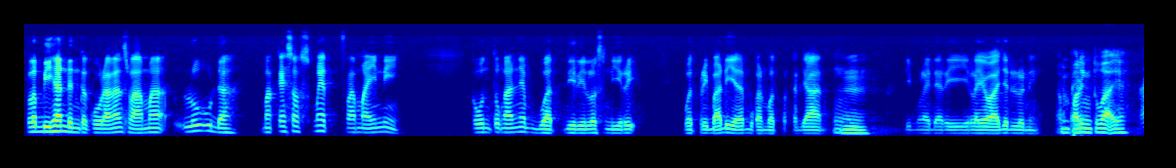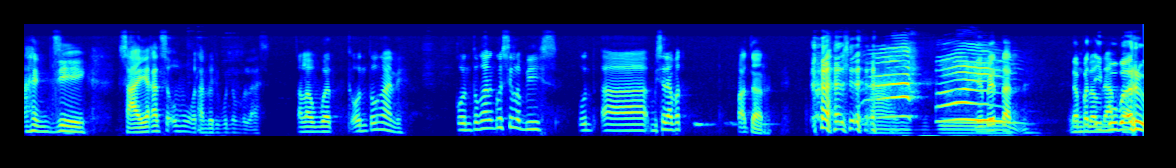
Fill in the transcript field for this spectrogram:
kelebihan dan kekurangan selama lu udah make sosmed selama ini. Keuntungannya buat diri lo sendiri, buat pribadi ya, bukan buat pekerjaan. Hmm. Dimulai dari Leo aja dulu nih. Yang Apa paling tua ya. Anjing. Saya kan seumuran 2016. Kalau buat keuntungan nih. Keuntungan gue sih lebih eh, bisa dapat pacar, gebetan, dapat ibu dapet. baru.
